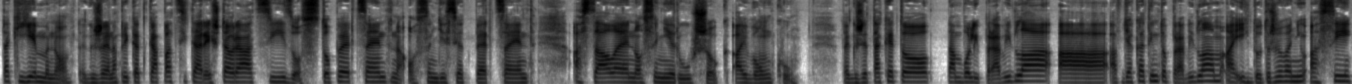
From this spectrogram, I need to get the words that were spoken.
tak jemno. Takže napríklad kapacita reštaurácií zo 100% na 80% a stále nosenie rúšok aj vonku. Takže takéto tam boli pravidlá a, a vďaka týmto pravidlám a ich dodržovaniu asi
